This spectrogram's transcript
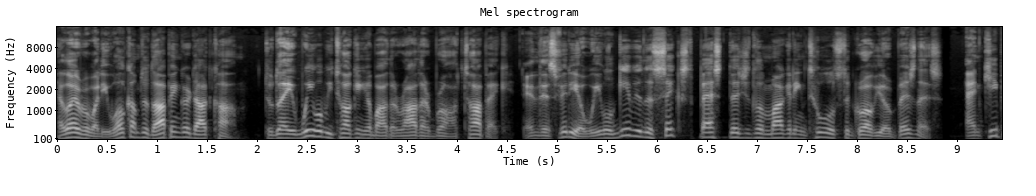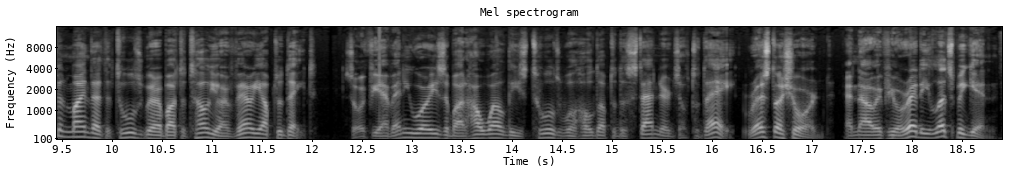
Hello everybody, welcome to Dopinger.com. Today we will be talking about a rather broad topic. In this video, we will give you the 6 best digital marketing tools to grow your business. And keep in mind that the tools we are about to tell you are very up to date. So if you have any worries about how well these tools will hold up to the standards of today, rest assured. And now if you're ready, let's begin.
